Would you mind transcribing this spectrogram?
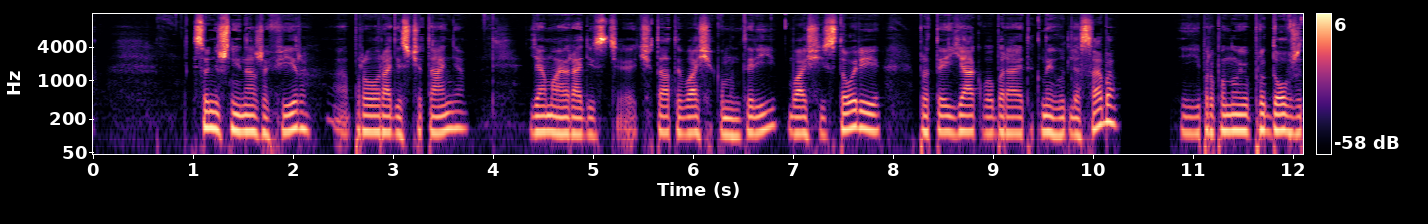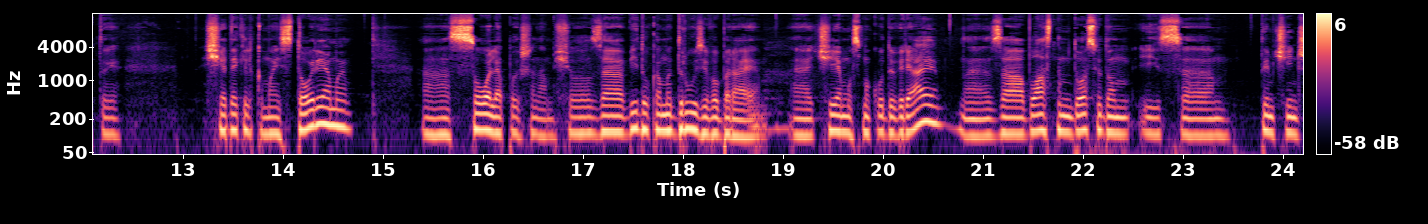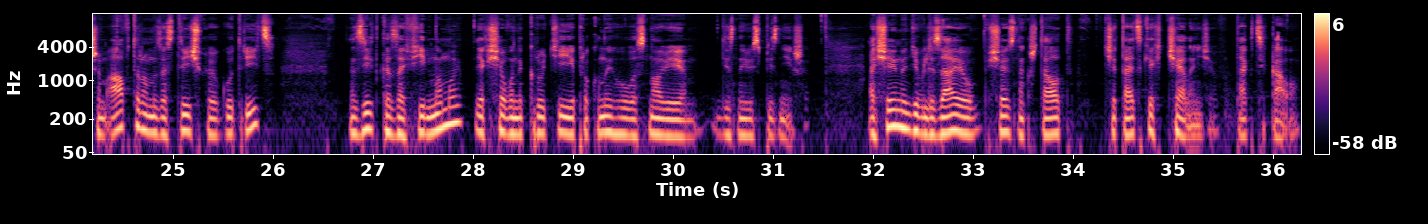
Сьогоднішній наш ефір про радість читання. Я маю радість е, читати ваші коментарі, ваші історії про те, як ви обираєте книгу для себе. І пропоную продовжити ще декількома історіями. Соля пише нам, що за відгуками друзів обирає, е, чиєму смаку довіряє, е, за власним досвідом із тим чи іншим автором, за стрічкою Goodreads, зрідка за фільмами, якщо вони круті і про книгу в основі дізнаюсь пізніше. А ще іноді влізаю в щось на кшталт читацьких челенджів. Так цікаво.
